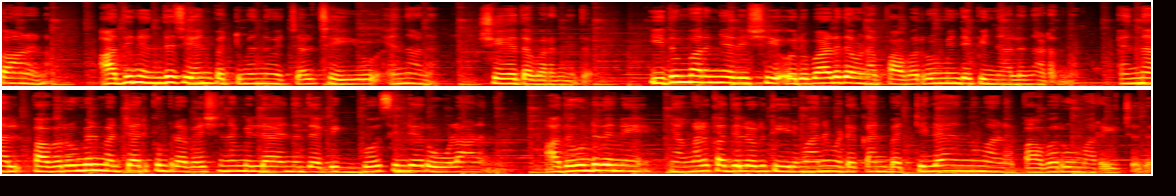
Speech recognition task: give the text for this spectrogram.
കാണണം. അതിനെന്ത് ചെയ്യാൻ പറ്റുമെന്ന് വെച്ചാൽ ചെയ്യൂ എന്നാണ് ശ്വേത പറഞ്ഞത്. ഇതും പറഞ്ഞ ഋഷി ഒരുപാട് തവണ പവർ റൂമിന്റെ പിന്നാലെ നടന്നു. എന്നാൽ പവർ റൂമിൽ മറ്റാർക്കും പ്രവേശനമില്ല എന്നത് ബിഗ് ബോസിന്റെ റൂളാണെന്നും അതുകൊണ്ട് തന്നെ ഞങ്ങൾക്കതിലൊരു തീരുമാനമെടുക്കാൻ പറ്റില്ല എന്നുമാണ് പവർ റൂം അറിയിച്ചത്.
